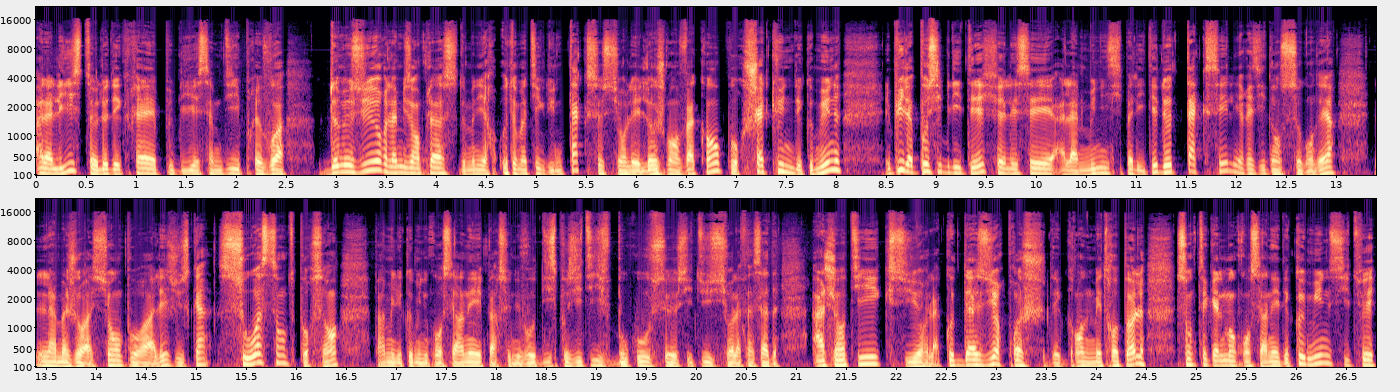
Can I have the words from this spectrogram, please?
à la liste. Le décret publié samedi prévoit deux mesures. La mise en place de manière automatique d'une taxe sur les logements vacants pour chacune des communes. Et puis la possibilité laissée à la municipalité de taxer les résidences secondaires. La majoration pourra aller jusqu'à 60%. Parmi les communes concernées par ce nouveau dispositif, beaucoup se situent sur la façade atlantique, sur la côte d'Azur, proche des grandes métropoles. Sont également concernées des communes situées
